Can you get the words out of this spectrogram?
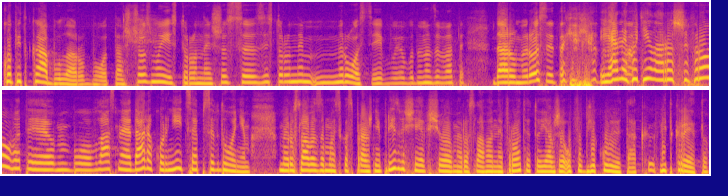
копітка була робота. Що з моєї сторони, що з, зі сторони Миросі, бо я буду називати Дару Миросі, так як я Я не хотіла розшифровувати, бо власне Дара Корній це псевдонім. Мирослава Замоська справжнє прізвище. Якщо Мирослава не проти, то я вже опублікую так відкрито.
